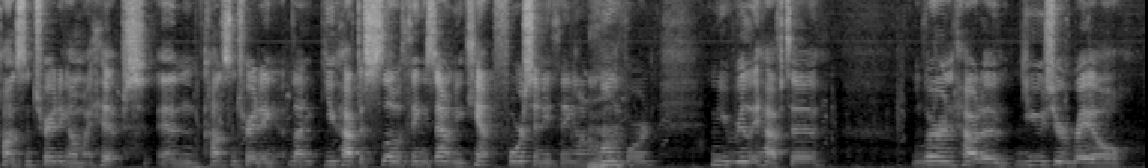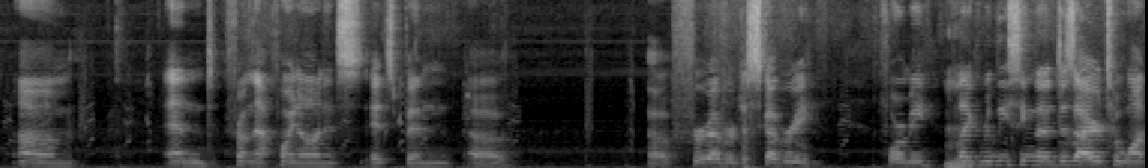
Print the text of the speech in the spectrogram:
concentrating on my hips and concentrating like you have to slow things down. You can't force anything on a Mhm. longboard. And you really have to learn how to use your rail. Um, and from that point on, it's it's been a, a forever discovery for me. Mhm. Like releasing the desire to want.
